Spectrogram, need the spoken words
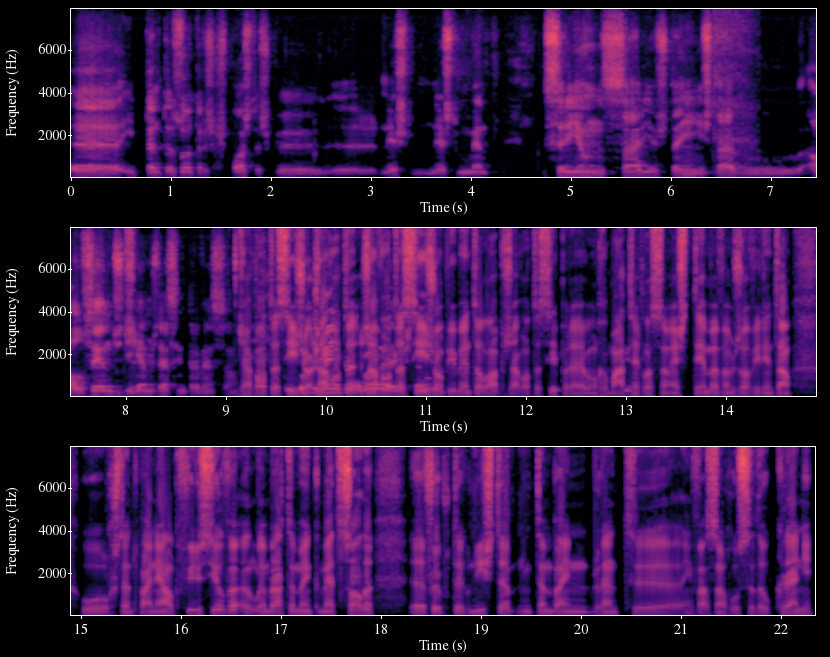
uh, e tantas outras respostas que uh, neste, neste momento seriam necessárias têm estado ausentes, digamos, dessa intervenção. Já volta a si, já volta, já volta a si João Pimenta Lopes, já volta a si para um remate em relação a este tema. Vamos ouvir então o restante painel. Porfírio Silva, lembrar também que Metsola eh, foi protagonista também durante a invasão russa da Ucrânia,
